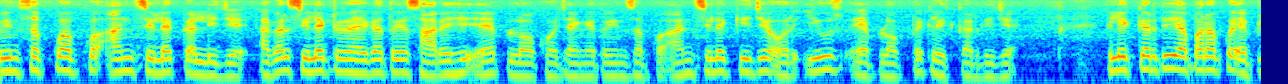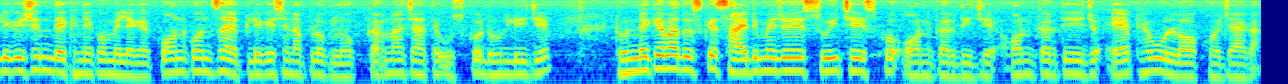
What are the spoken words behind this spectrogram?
तो इन सबको आपको अनसिलेक्ट कर लीजिए। अगर सिलेक्ट रहेगा तो ये सारे ही ऐप लॉक हो जाएँगे तो इन सबको अनसिलेक्ट कीजिए और यूज़ ऐप लॉक पे क्लिक कर दीजिए। क्लिक करते ही यहाँ पर आपको एप्लीकेशन देखने को मिलेगा। कौन कौन सा एप्लीकेशन आप लोग लॉक करना चाहते हैं, उसको ढूंढ लीजिए। ढूँढने के बाद उसके साइड में जो ये स्विच है, इसको ऑन कर दीजिए। ऑन करते ही जो ऐप है, वो लॉक हो जाएगा।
